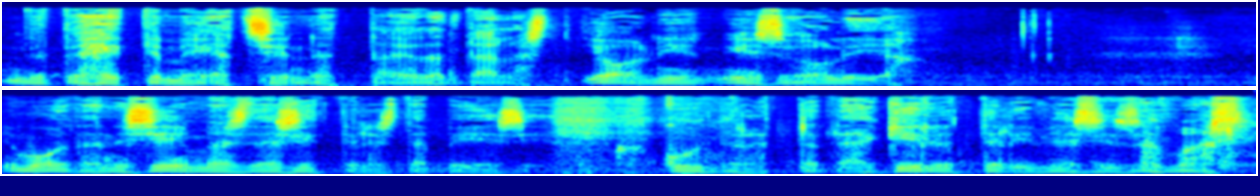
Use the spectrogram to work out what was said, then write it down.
nyt heitti meidät sinne tai jotain tällaista. Joo, niin, niin se oli ja, ja muuta, niin siinä mä sitten esittelin sitä biisiä. Kuuntele tätä ja kirjoittelin vielä siinä samassa.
